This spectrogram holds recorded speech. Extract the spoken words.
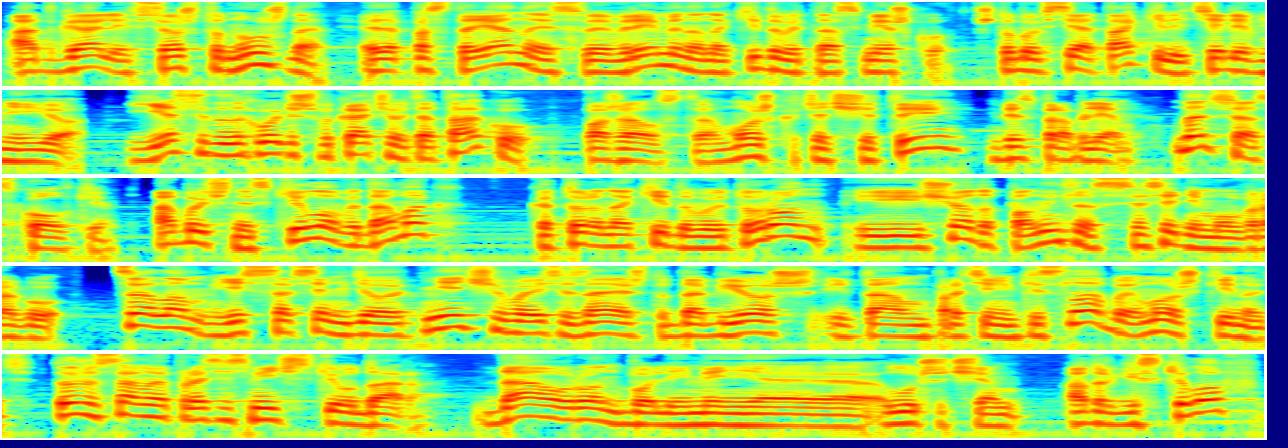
от Гали все, что нужно, это постоянно и своевременно накидывать насмешку, чтобы все атаки летели в нее. Если ты захочешь выкачивать атаку, пожалуйста, можешь качать щиты без проблем. Дальше осколки. Обычный скилловый дамаг, который накидывает урон и еще дополнительно соседнему врагу. В целом, если совсем делать нечего, если знаешь, что добьешь и там противники слабые, можешь кинуть. То же самое про сейсмический удар. Да, урон более-менее лучше, чем от других скиллов,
